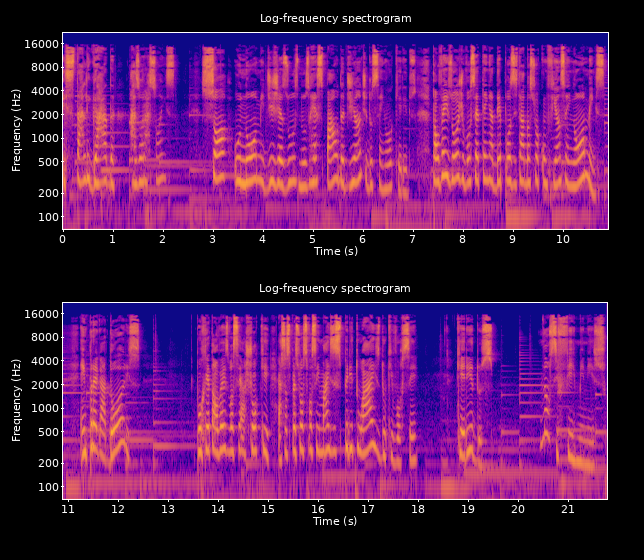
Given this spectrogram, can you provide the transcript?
está ligada às orações. Só o nome de Jesus nos respalda diante do Senhor, queridos. Talvez hoje você tenha depositado a sua confiança em homens, em pregadores, porque talvez você achou que essas pessoas fossem mais espirituais do que você. Queridos, não se firme nisso.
